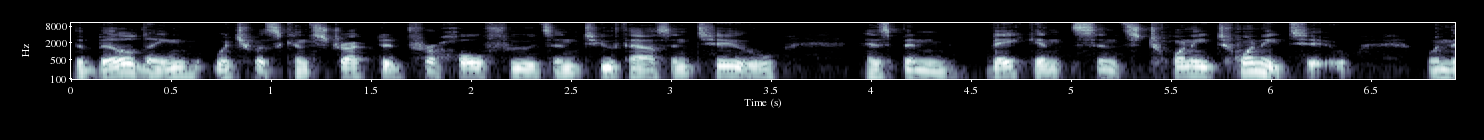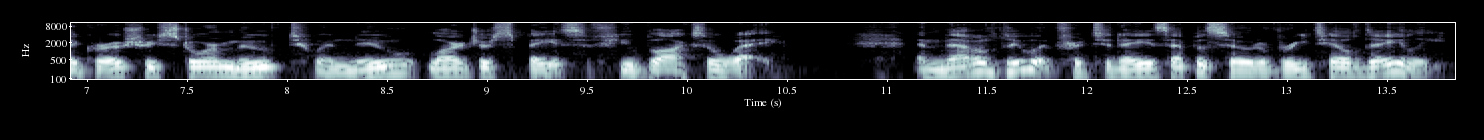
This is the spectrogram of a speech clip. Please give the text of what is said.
The building, which was constructed for Whole Foods in 2002, has been vacant since 2022 when the grocery store moved to a new, larger space a few blocks away. And that'll do it for today's episode of Retail Daily.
